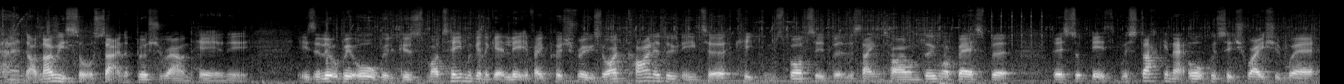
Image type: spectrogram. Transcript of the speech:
and I know he's sort of sat in a bush around here, and it is a little bit awkward because my team are going to get lit if they push through. So I kind of do need to keep them spotted, but at the same time, I'm doing my best. But there's, we're stuck in that awkward situation where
